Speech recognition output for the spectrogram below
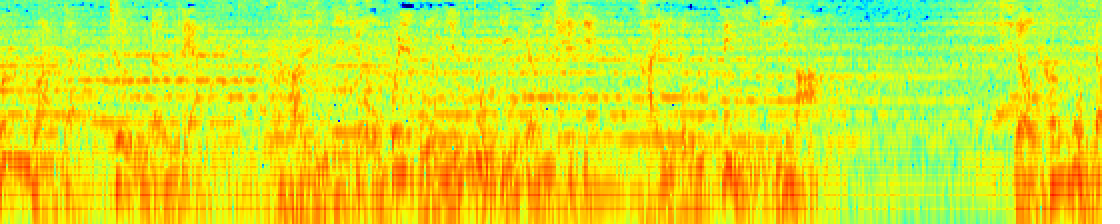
温暖的正能量。二零一九微博年度影响力事件：台风利奇马。小康不小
